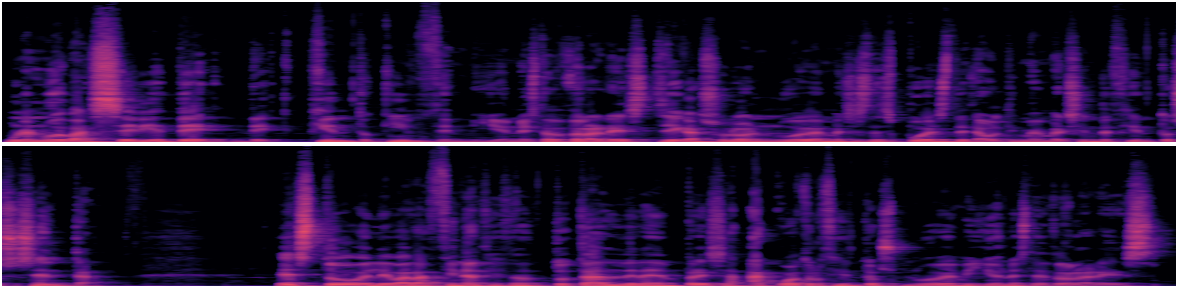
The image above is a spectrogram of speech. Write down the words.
Una nueva serie D de 115 millones de dólares llega solo nueve meses después de la última inversión de 160. Esto eleva la financiación total de la empresa a 409 millones de dólares.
